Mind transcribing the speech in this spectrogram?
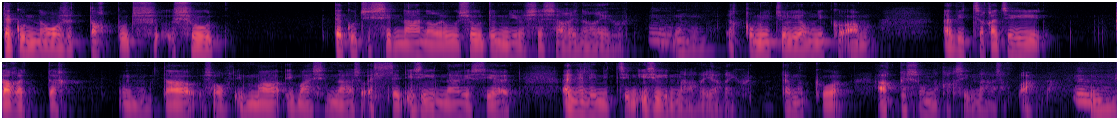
такуннерусуттарпут су- суут такутиссиннаанеригу суутунниуссассаринеригут м эққумиутсулиорникку аама авитсеқатиги таратта. М таа соор имма имаасиннаасу аллат исигиннаагассиаат ангалинитсин исигиннаариаригут тамаккуа ааққиссорнеқарсиннаасарпа аама м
